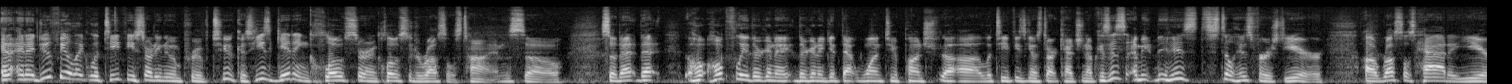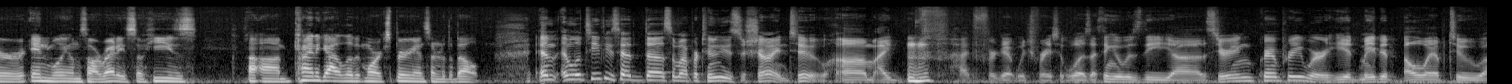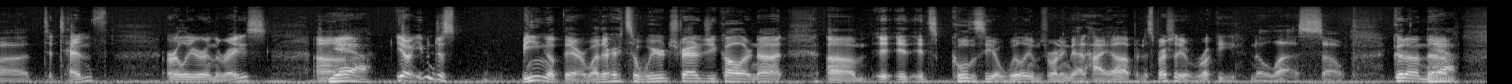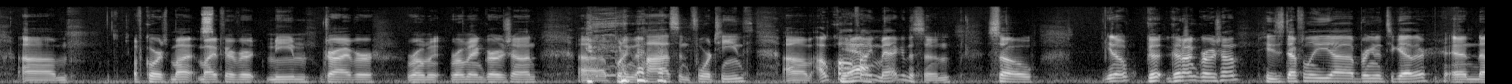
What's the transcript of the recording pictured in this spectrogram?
And, and I do feel like Latifi's starting to improve too because he's getting closer and closer to Russell's time. So, so that that ho- hopefully they're gonna they're gonna get that one two punch. Uh, uh, Latifi's gonna start catching up because this I mean it is still his first year. Uh, Russell's had a year in Williams already, so he's um, kind of got a little bit more experience under the belt. And and Latifi's had uh, some opportunities to shine too. Um, I Mm-hmm. I forget which race it was. I think it was the uh, the Styrian Grand Prix where he had made it all the way up to uh, to tenth earlier in the race. Um, Yeah. you know, even just being up there, whether it's a weird strategy call or not, um, it, it, it's cool to see a Williams running that high up, and especially a rookie, no less. So, good on them. Um, of course, my, my favorite meme driver, Romain, Romain Grosjean, uh, putting the Haas in 14th, um, out qualifying Magnussen. So, you know, good good on Grosjean. He's definitely uh, bringing it together, and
